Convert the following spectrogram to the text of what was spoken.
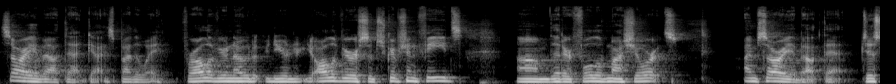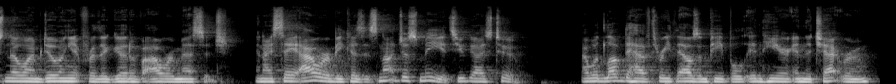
Sorry about that, guys. By the way, for all of your note, your all of your subscription feeds um, that are full of my shorts, I'm sorry about that. Just know I'm doing it for the good of our message. And I say our because it's not just me; it's you guys too. I would love to have 3,000 people in here in the chat room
